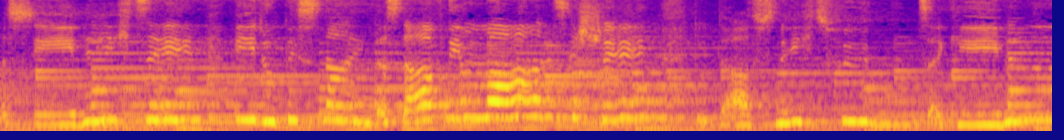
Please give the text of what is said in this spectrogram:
dass sie nicht sehen, wie du bist. Nein, das darf niemals geschehen. Du darfst nichts fühlen, zeig ihnen.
